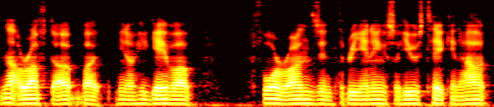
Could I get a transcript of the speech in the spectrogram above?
not roughed up, but you know he gave up four runs in three innings, so he was taken out.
